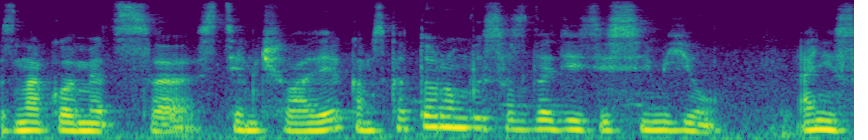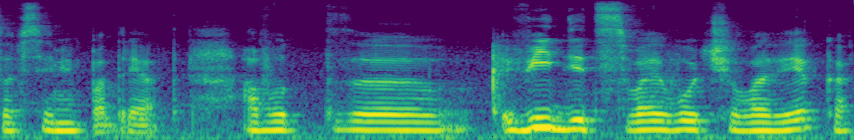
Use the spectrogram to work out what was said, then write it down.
знакомиться с тем человеком, с которым вы создадите семью, а не со всеми подряд. А вот э, видеть своего человека,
